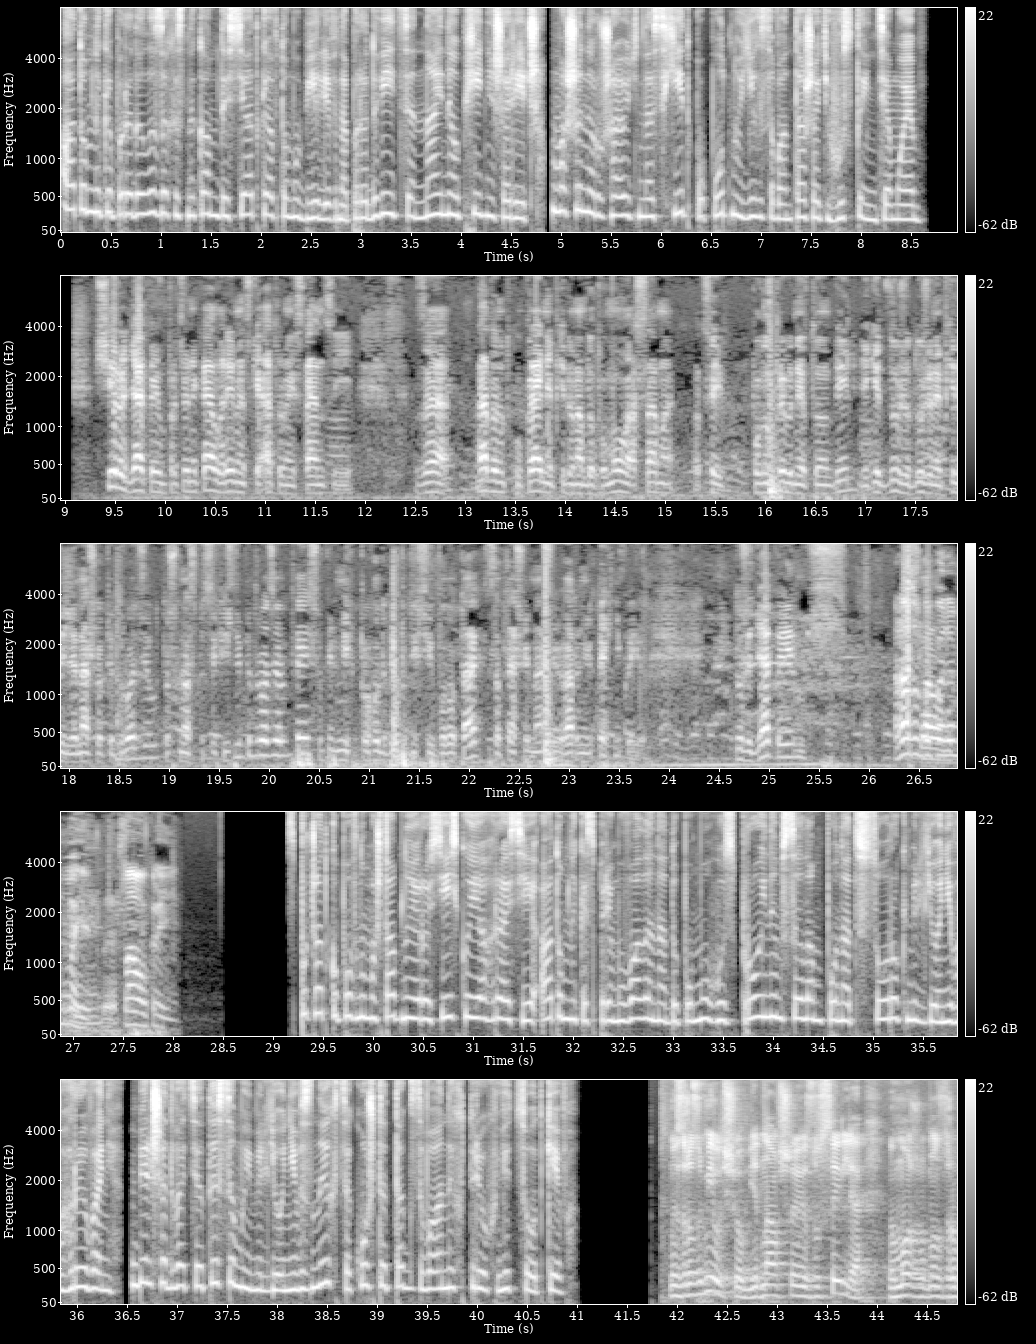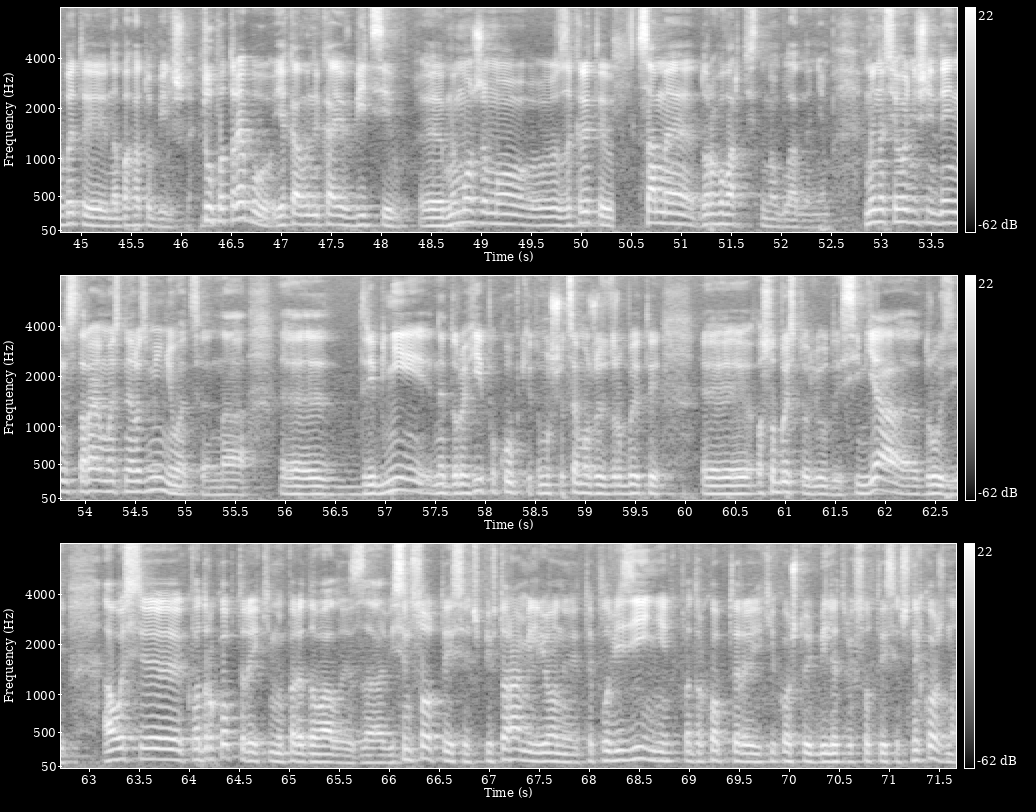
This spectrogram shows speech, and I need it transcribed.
Атомники передали захисникам десятки автомобілів. На передовій це найнеобхідніша річ. Машини рушають на схід, попутно їх завантажать гостинцями. Щиро дякуємо працівникам Рівненської атомної станції за надану таку край необхідну нам допомогу, а саме оцей повнопривідний автомобіль, який дуже дуже необхідний для нашого підрозділу, тому що у нас специфічний підрозділ десь, щоб він міг проходити по тих всіх болотах за те, що нашою гарною технікою. Дуже дякуємо. Разом Слава до перемоги. Україні. Слава Україні! З початку повномасштабної російської агресії атомники спрямували на допомогу Збройним силам понад 40 мільйонів гривень. Більше 27 мільйонів з них це кошти так званих трьох відсотків. Ми зрозуміли, що об'єднавши зусилля, ми можемо зробити набагато більше. Ту потребу, яка виникає в бійців, е, ми можемо е, закрити саме дороговартісним обладнанням. Ми на сьогоднішній день стараємось не розмінюватися на е, дрібні, недорогі покупки, тому що це можуть зробити особисто люди, сім'я, друзі. А ось квадрокоптери, які ми передавали за 800 тисяч, півтора мільйони, тепловізійні квадрокоптери, які коштують біля 300 тисяч. Не кожна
